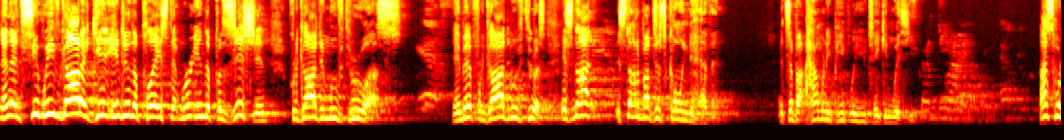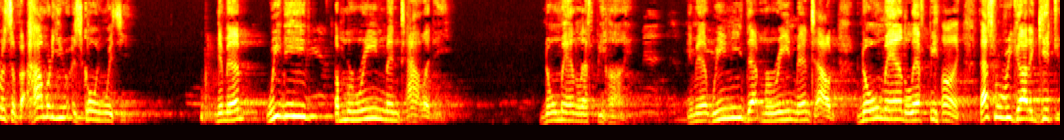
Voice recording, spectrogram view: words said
and then see, we've got to get into the place that we're in the position for God to move through us. Yes. Amen. For God to move through us. It's not, it's not about just going to heaven. It's about how many people you taking with you. That's what it's about. How many you is going with you? Amen. We need a marine mentality. No man left behind. Amen. We need that marine mentality. No man left behind. That's where we got to get to.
